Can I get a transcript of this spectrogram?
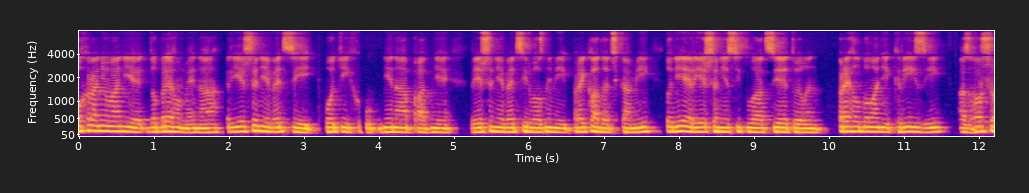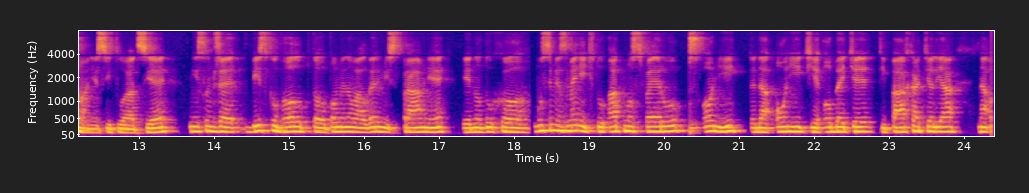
ochraňovanie dobrého mena, riešenie veci potichu, nenápadne, riešenie veci rôznymi prekladačkami, to nie je riešenie situácie, to je len prehlbovanie krízy a zhoršovanie situácie. Myslím, že biskup Holub to pomenoval veľmi správne. Jednoducho musíme zmeniť tú atmosféru z oni, teda oni, tie obete, tí páchatelia, na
